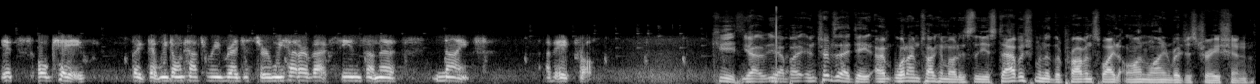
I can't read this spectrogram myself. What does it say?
it's okay, like that we don't have to re-register. We had our vaccines on the 9th of April. Keith. Yeah, yeah, but in terms of that date, I'm, what I'm talking about is the establishment of the province-wide online registration.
